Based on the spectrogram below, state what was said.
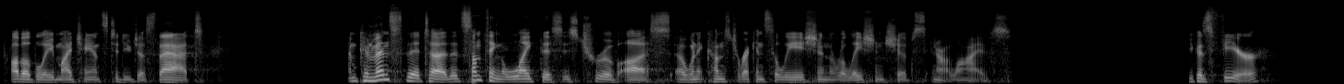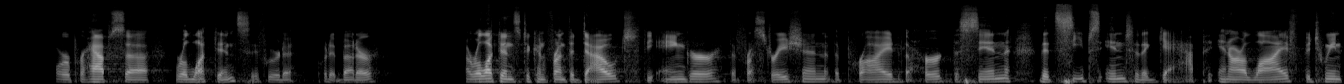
probably my chance to do just that. I'm convinced that, uh, that something like this is true of us uh, when it comes to reconciliation and the relationships in our lives. Because fear, or perhaps uh, reluctance, if we were to put it better, a reluctance to confront the doubt, the anger, the frustration, the pride, the hurt, the sin that seeps into the gap in our life between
